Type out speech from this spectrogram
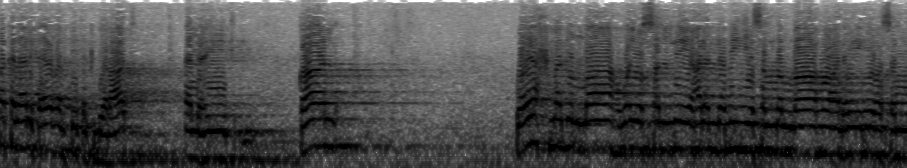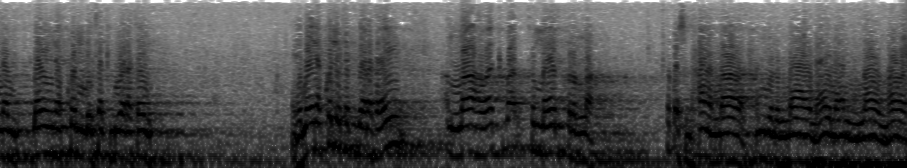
وكذلك أيضا في تكبيرات العيد. قال ويحمد الله ويصلي على النبي صلى الله عليه وسلم بين كل تكبيرتين. يعني بين كل تكبيرتين الله أكبر ثم يذكر الله. يقول سبحان الله والحمد لله لا إله إلا الله والله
